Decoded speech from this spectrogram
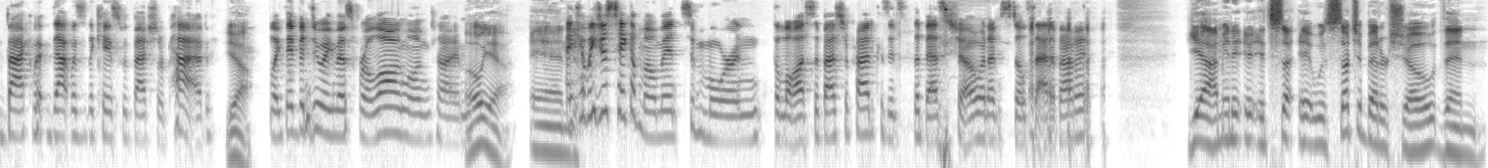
back that was the case with Bachelor Pad. Yeah. Like they've been doing this for a long, long time. Oh yeah. And And can we just take a moment to mourn the loss of Bachelor Pad because it's the best show and I'm still sad about it. yeah, I mean it, it's it was such a better show than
